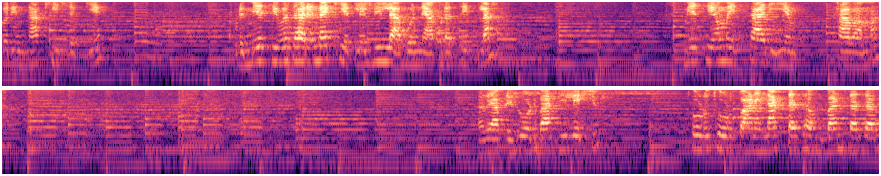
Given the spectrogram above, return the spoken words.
કરીને નાખી શકીએ. આપણે મેથી વધારે નાખીએ એટલે લીલા બને આપણા થેપલા. મેથી અમે સારી એમ ખાવામાં. હવે આપણે લોટ બાંધી લેશું. થોડું થોડું પાણી નાખતા જાવ બાંધતા જાવ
